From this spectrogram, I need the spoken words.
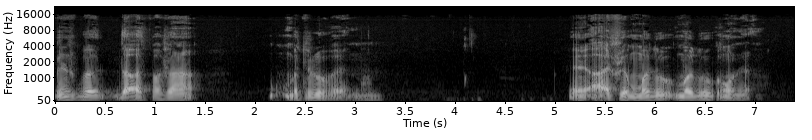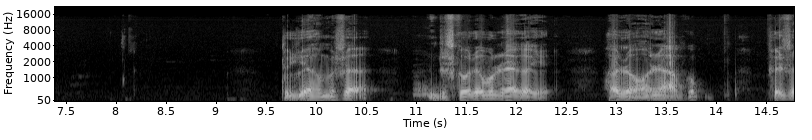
جن پر دعوت پہنچانا مطلوب ہے۔ یعنی آج کے مدو مدو کون ہے؟ تو یہ ہمیشہ ڈسکوریبل رہے گا یہ۔ ہر زمانے آپ کو پھر سے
